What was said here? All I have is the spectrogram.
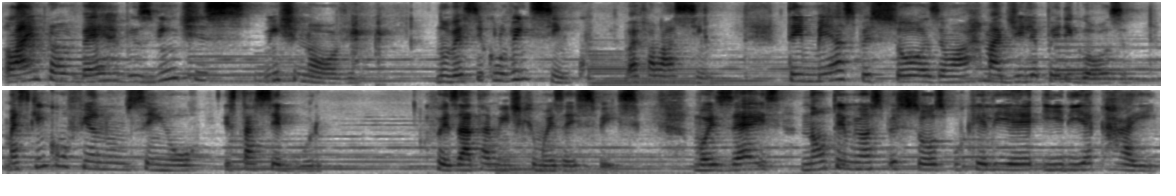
Lá em Provérbios 20, 29, no versículo 25, vai falar assim: Temer as pessoas é uma armadilha perigosa, mas quem confia no Senhor está seguro. Foi exatamente o que Moisés fez. Moisés não temeu as pessoas porque ele iria cair.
